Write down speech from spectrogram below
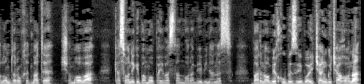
سلام دارم خدمت شما و کسانی که به ما پیوستند ما را می‌بینند. از برنامه خوب زیبای چنگ و چغانه.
